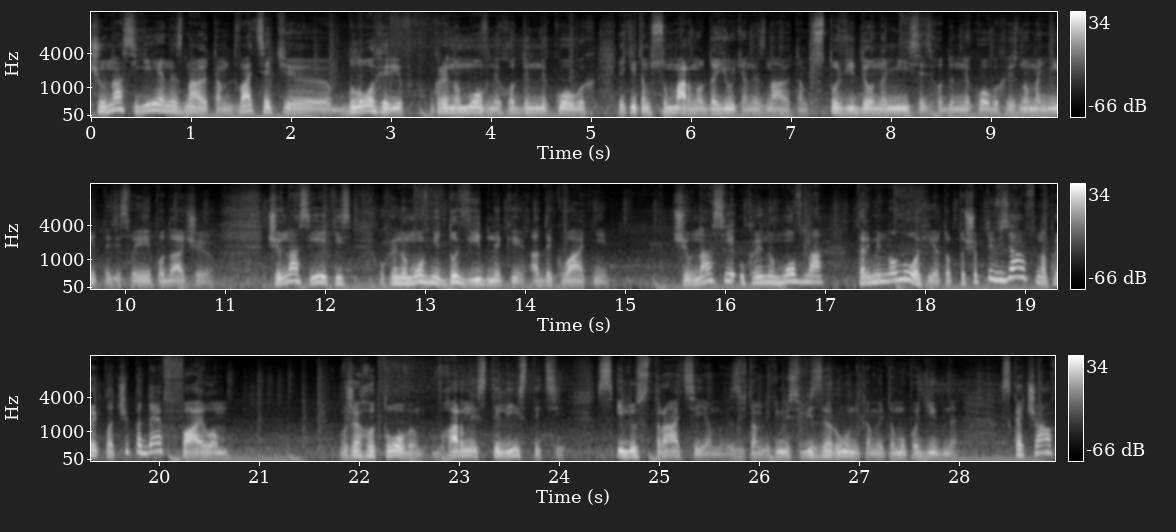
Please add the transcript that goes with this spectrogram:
Чи у нас є, я не знаю, там 20 е, блогерів україномовних годинникових, які там сумарно дають, я не знаю, там 100 відео на місяць годинникових, різноманітних зі своєю подачею? Чи в нас є якісь україномовні довідники адекватні? Чи в нас є україномовна термінологія? Тобто, щоб ти взяв, наприклад, чи pdf файлом вже готовим, в гарній стилістиці, з ілюстраціями, з там якимись візерунками і тому подібне. Скачав,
